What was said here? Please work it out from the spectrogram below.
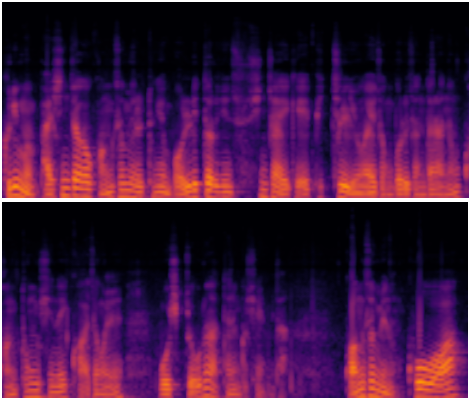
그림은 발신자가 광섬유를 통해 멀리 떨어진 수신자에게 빛을 이용하여 정보를 전달하는 광통신의 과정을 모식적으로 나타낸 것입니다. 광섬유는 코어와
